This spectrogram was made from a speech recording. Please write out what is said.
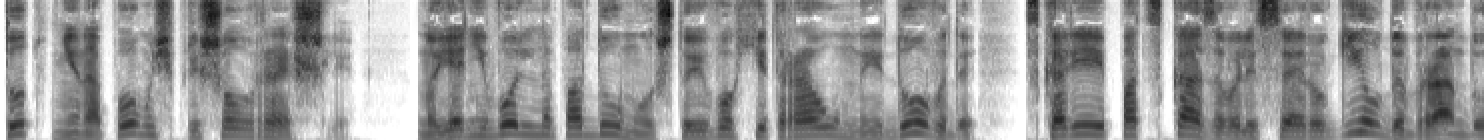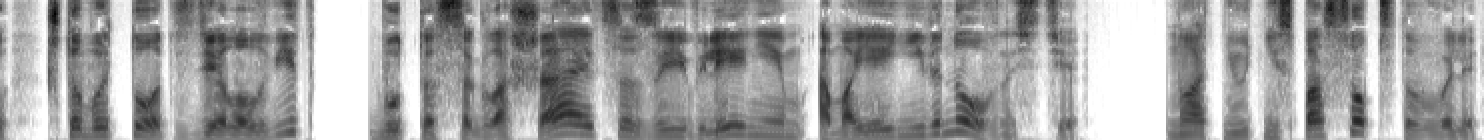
Тут мне на помощь пришел Рэшли, но я невольно подумал, что его хитроумные доводы скорее подсказывали сэру Гилдебранду, чтобы тот сделал вид, будто соглашается с заявлением о моей невиновности, но отнюдь не способствовали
